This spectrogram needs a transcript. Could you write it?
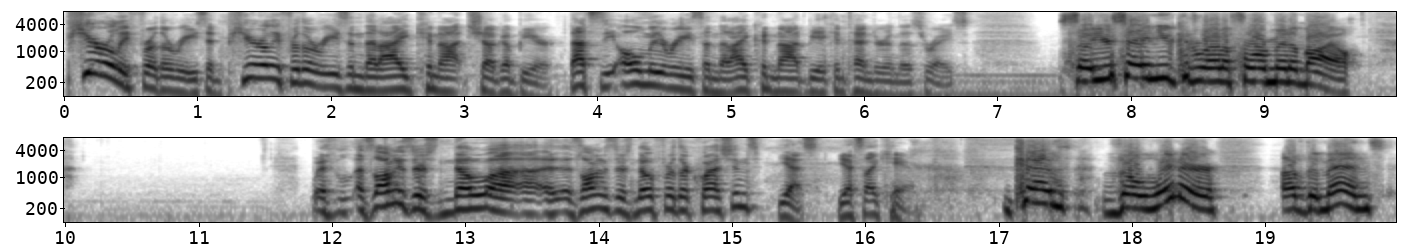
purely for the reason, purely for the reason that I cannot chug a beer. That's the only reason that I could not be a contender in this race. So you're saying you could run a four minute mile? With as long as there's no uh, uh, as long as there's no further questions, yes, yes I can. Because the winner of the men's,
